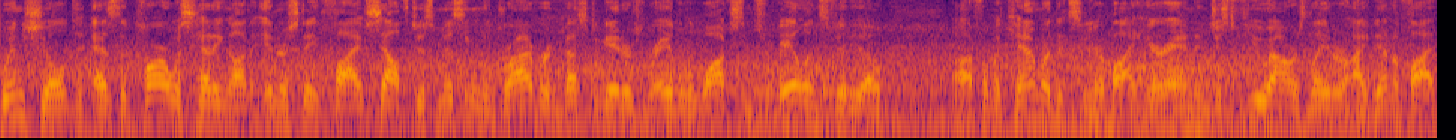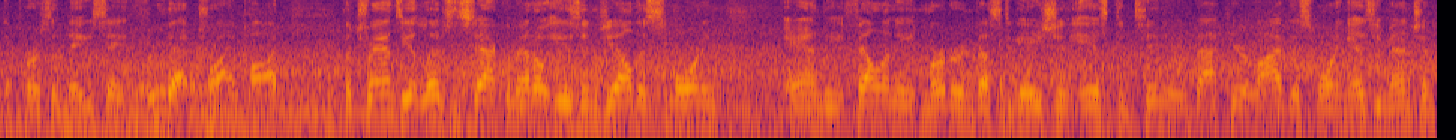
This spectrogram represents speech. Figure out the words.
windshield as the car was heading on Interstate 5 South, just missing the driver. Investigators were able to watch some surveillance video uh, from a camera that's nearby here, and in just a few hours later, identified the person they say through that tripod. The transient lives in Sacramento, is in jail this morning, and the felony murder investigation is continuing. Back here live this morning, as you mentioned,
